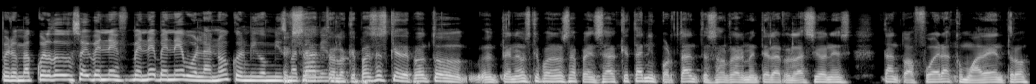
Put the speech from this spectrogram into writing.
pero me acuerdo, soy benévola, ¿no? Conmigo misma Exacto, lo que pasa es que de pronto eh, tenemos que ponernos a pensar qué tan importantes son realmente las relaciones, tanto afuera como adentro,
